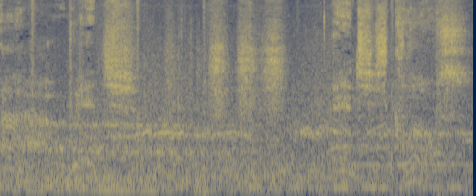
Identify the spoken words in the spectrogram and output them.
Ah, witch. And she's close.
